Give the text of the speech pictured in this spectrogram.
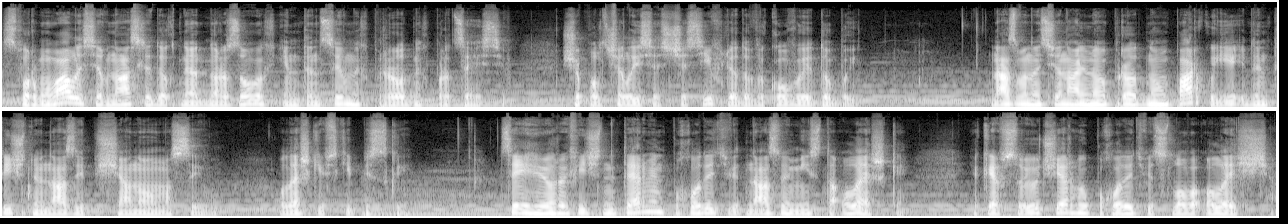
сформувалися внаслідок неодноразових інтенсивних природних процесів, що почалися з часів льодовикової доби. Назва Національного природного парку є ідентичною назві піщаного масиву Олешківські піски. Цей географічний термін походить від назви міста Олешки, яке в свою чергу походить від слова Олеща,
